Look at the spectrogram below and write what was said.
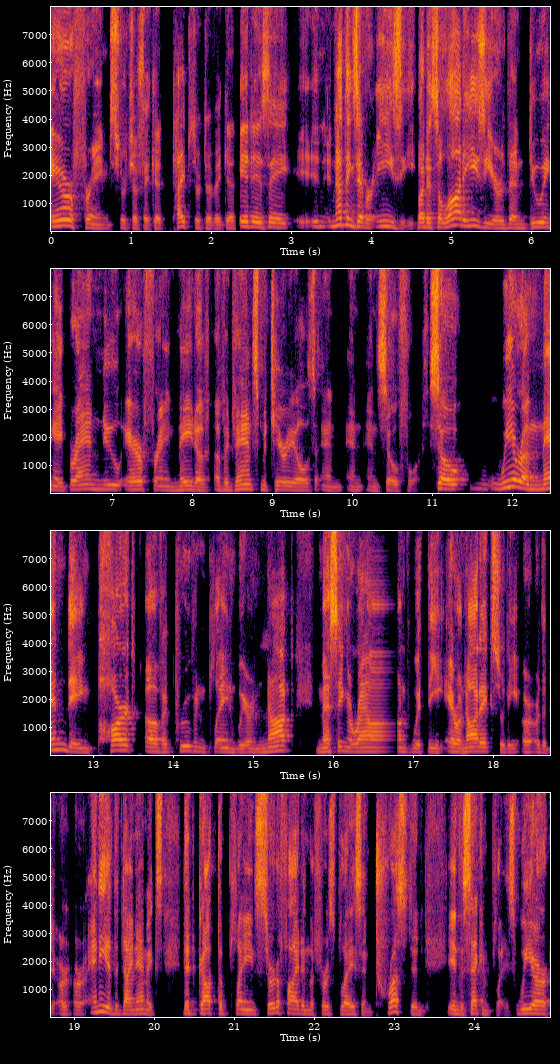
airframe certificate, type certificate, it is a it, nothing's ever easy, but it's a lot easier than doing a brand new airframe made of, of advanced materials and and and so forth. So we are amending part of a proven plane. We are not messing around with the aeronautics or the or, or the or, or any of the dynamics that got the plane certified in the first place and trusted in the second place. We are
